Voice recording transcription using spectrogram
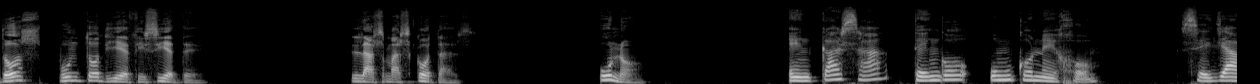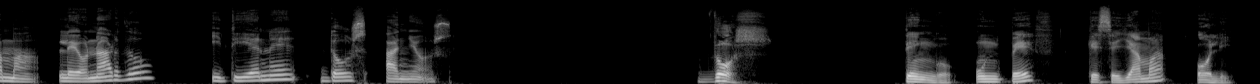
2.17 Las mascotas 1, En casa tengo un conejo. Se llama Leonardo y tiene dos años. 2, Tengo un pez que se llama Oli.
